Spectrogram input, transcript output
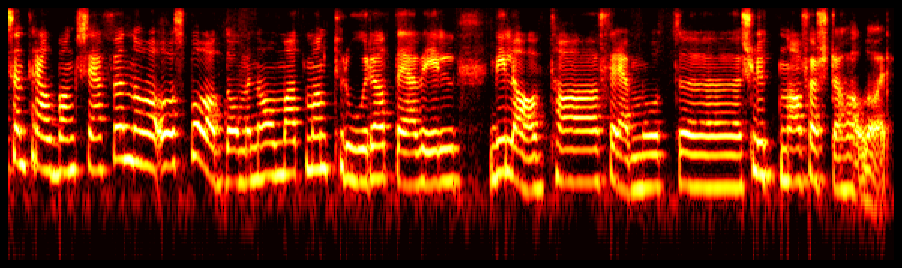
sentralbanksjefen og, og, spådommene om at man tror at det vil, vil avta frem mot uh, slutten av første halvår.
